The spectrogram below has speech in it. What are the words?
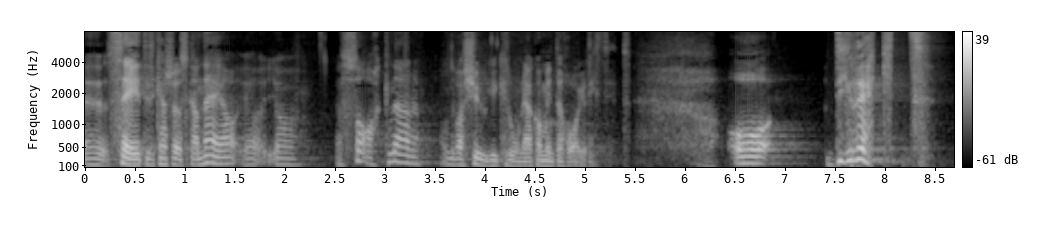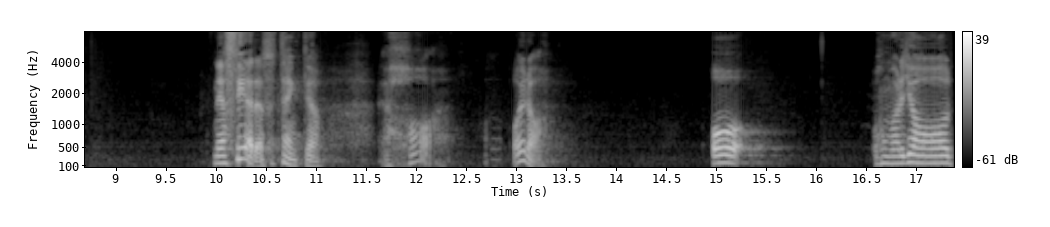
eh, säger till kassörskan, nej jag, jag, jag, jag saknar, om det var 20 kronor, jag kommer inte ihåg riktigt. Och direkt när jag ser det så tänkte jag, jaha, oj då. Och hon var ja,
